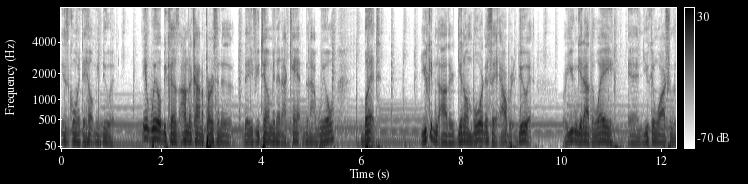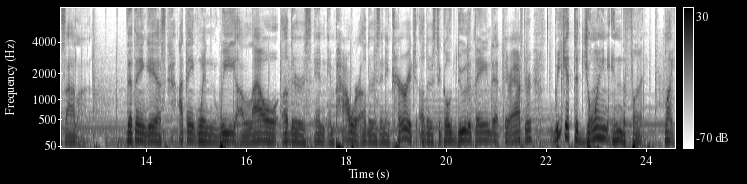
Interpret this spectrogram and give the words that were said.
is going to help me do it. It will because I'm the kind of person that, that if you tell me that I can't, that I will. But you can either get on board and say, Albert, do it, or you can get out the way and you can watch from the sideline the thing is, I think when we allow others and empower others and encourage others to go do the thing that they're after, we get to join in the fun. Like,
